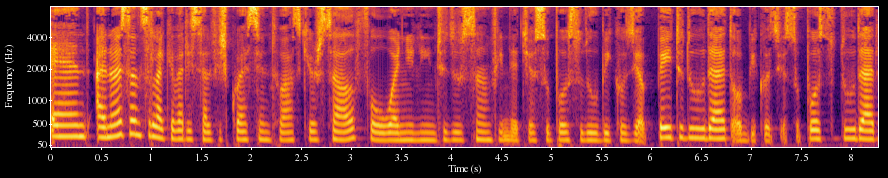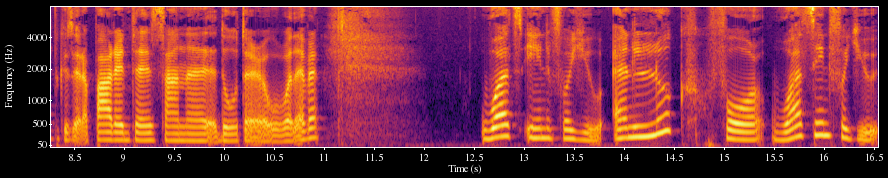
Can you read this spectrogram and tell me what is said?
and I know it sounds like a very selfish question to ask yourself for when you need to do something that you're supposed to do because you're paid to do that or because you're supposed to do that because you're a parent, a son, a daughter, or whatever. What's in for you and look for what's in for you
